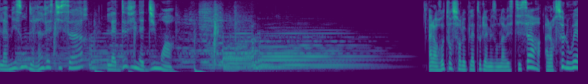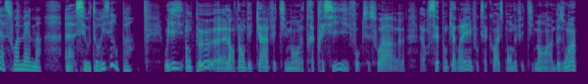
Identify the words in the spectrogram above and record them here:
La maison de l'investisseur, la devinette du mois. Alors, retour sur le plateau de la maison de l'investisseur. Alors, se louer à soi-même, euh, c'est autorisé ou pas? Oui, on peut. Euh, alors dans des cas effectivement euh, très précis, il faut que ce soit, euh, alors c'est encadré, il faut que ça corresponde effectivement à un besoin.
